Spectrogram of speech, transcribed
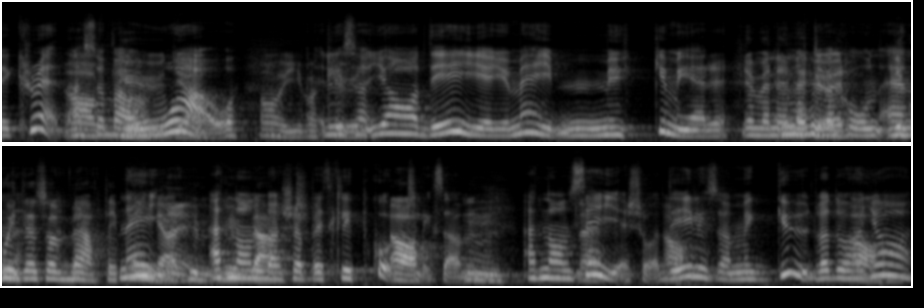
Jättecred. Ja, alltså bara gud, wow. ja. Oj, vad kul. Liksom, ja, det ger ju mig mycket mer Ja, men motivation hur? Det än går inte ens att mäta i Nej, pengar. nej. Hur, att hur någon värt. bara köper ett klippkort liksom. mm. Att någon Nej. säger så. Det är liksom, men gud, vad då har Ja. jag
